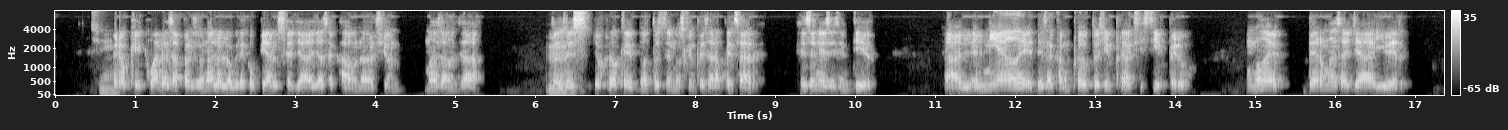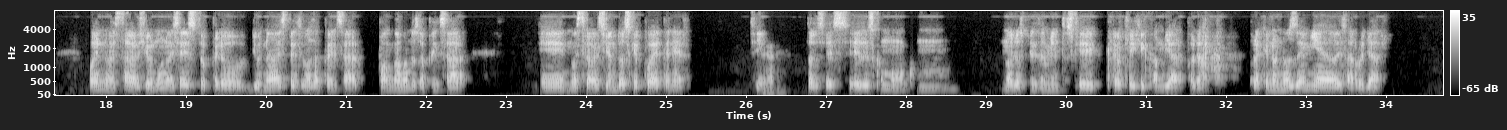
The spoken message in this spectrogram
pero que cuando esa persona lo logre copiar, usted ya haya sacado una versión más avanzada. Entonces, yo creo que nosotros tenemos que empezar a pensar es en ese sentido. el, miedo de, de, sacar un producto siempre va a existir, pero uno debe ver más allá y ver, bueno, esta versión 1 es esto, pero de una vez pensemos a pensar, pongámonos a pensar eh, nuestra versión 2 que puede tener. ¿sí? Entonces, eso es como, como uno de los pensamientos que creo que hay que cambiar para, para que no nos dé miedo desarrollar.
